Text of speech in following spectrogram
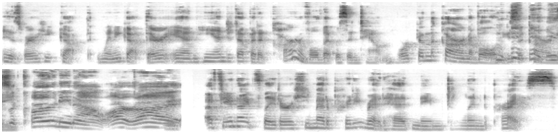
is where he got when he got there, and he ended up at a carnival that was in town, working the carnival. He's a carny. He's a carny now. All right. A few nights later, he met a pretty redhead named Linda Price.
